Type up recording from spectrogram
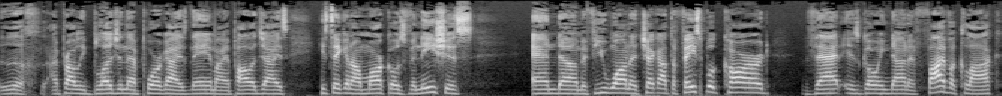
Ugh, I probably bludgeoned that poor guy's name. I apologize. He's taking on Marcos Vinicius. And um, if you want to check out the Facebook card, that is going down at 5 o'clock.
